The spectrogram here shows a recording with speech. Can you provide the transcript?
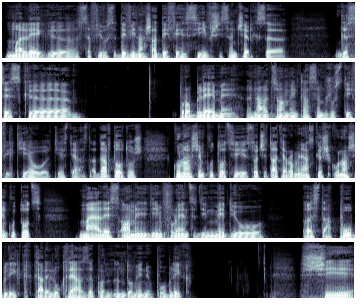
mă leg, uh, să fiu, să devin așa defensiv și să încerc să găsesc uh, probleme în alți oameni ca să-mi justific eu chestia asta. Dar totuși, cunoaștem cu toții societatea românească și cunoaștem cu toți, mai ales oamenii de influență din mediul ăsta public, care lucrează în domeniul public și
